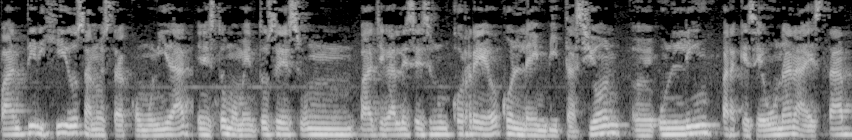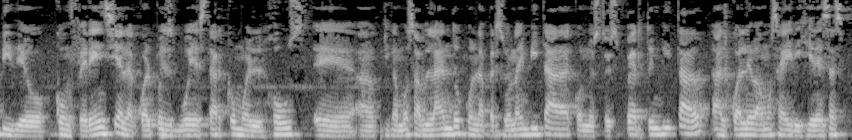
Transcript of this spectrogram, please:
Van dirigidos a nuestra comunidad. En estos momentos es un, va a llegarles es un correo con la invitación, eh, un link para que se unan a esta videoconferencia en la cual pues voy a estar como el host, eh, digamos, hablando con la persona invitada, con nuestro experto invitado, al cual le vamos a dirigir esas,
